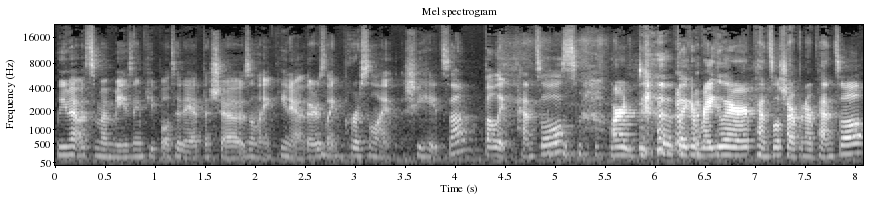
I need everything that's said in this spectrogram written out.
we met with some amazing people today at the shows and like you know there's like personal she hates them but like pencils are like a regular pencil sharpener pencil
